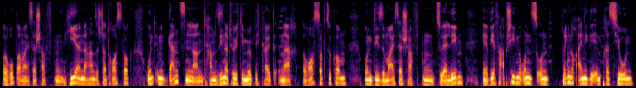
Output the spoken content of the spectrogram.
Europameisterschaften hier in der Hansestadt Rostock und im ganzen Land haben Sie natürlich die Möglichkeit, nach Rostock zu kommen und diese Meisterschaften zu erleben. Äh, wir verabschieden uns und bringen noch einige Impressionen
